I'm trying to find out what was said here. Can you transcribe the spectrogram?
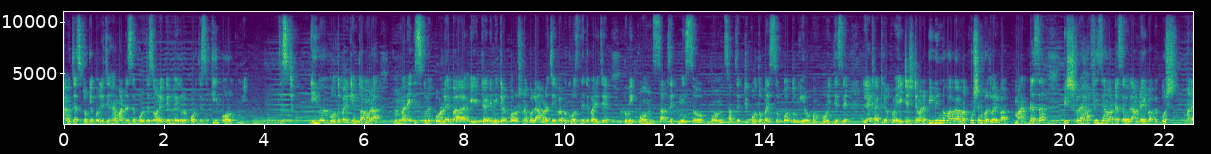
আমি জাস্ট ওকে বলি যে হ্যাঁ মাদ্রাসা পড়তেছে, অনেকদিন হয়ে গেলো, পড়তেছে, কি পড়ো তুমি? জাস্ট এইভাবে বলতে পারি। কিন্তু আমরা মানে স্কুলে পড়লে বা একাডেমিক্যাল পড়াশোনা করলে আমরা যেভাবে খোঁজ নিতে পারি যে তুমি কোন সাবজেক্ট নিচ্ছো কোন সাবজেক্টে কত পাইছো, কত কীরকম হইতেছে, লেখা কীরকম এইটা সেটা মানে বিভিন্নভাবে আমরা কোশ্চেন করতে পারি। বা মাদ্রাসা, বিশেষ করে হাফিজা মাদ্রাসা হলে আমরা এইভাবে মানে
